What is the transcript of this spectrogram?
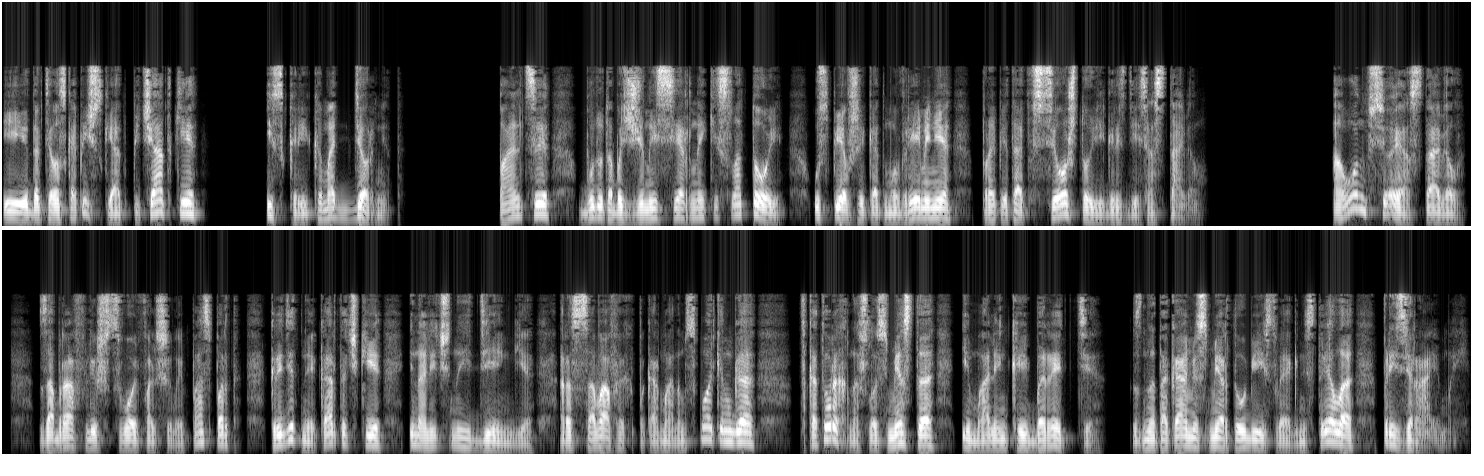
и дактилоскопические отпечатки, и с криком отдернет. Пальцы будут обожжены серной кислотой, успевшей к этому времени пропитать все, что Игорь здесь оставил. А он все и оставил, забрав лишь свой фальшивый паспорт, кредитные карточки и наличные деньги, рассовав их по карманам смокинга, в которых нашлось место и маленькой Беретти, знатоками смертоубийства и огнестрела, презираемой.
